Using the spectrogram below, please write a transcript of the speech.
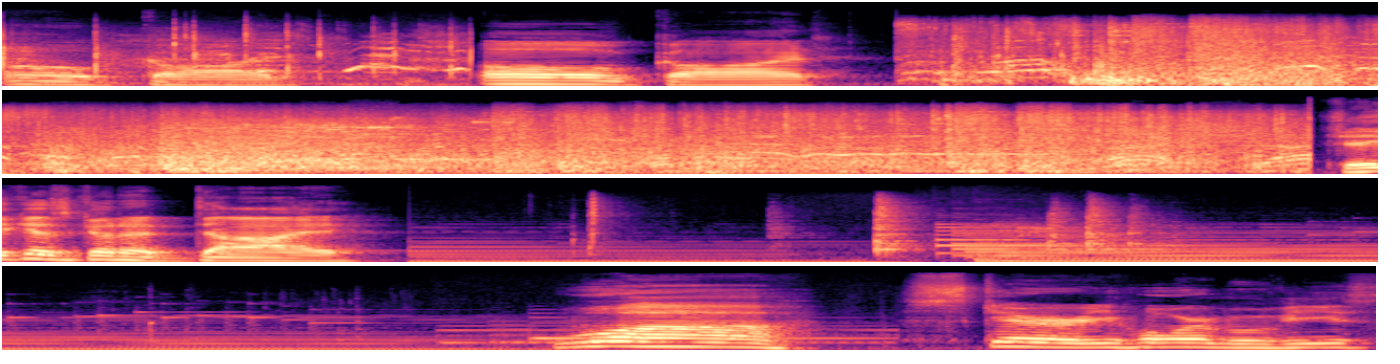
Oh god. Oh god. Jake is gonna die. Wow, scary horror movies.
